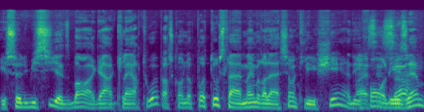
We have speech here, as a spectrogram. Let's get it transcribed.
Et celui-ci, il a dit Bon, regarde, claire-toi, parce qu'on n'a pas tous la même relation que les chiens. Des Ouais, fois, on les aime.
